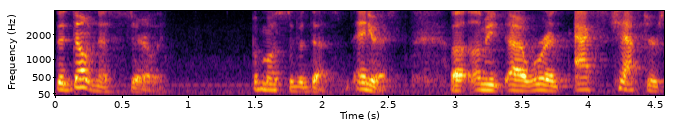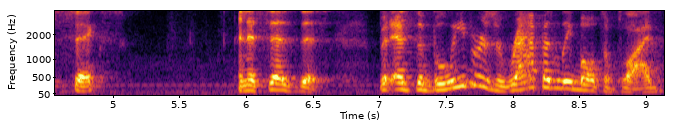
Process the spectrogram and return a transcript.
that don't necessarily. But most of it does. Anyways, uh, let me, uh, we're in Acts chapter 6, and it says this But as the believers rapidly multiplied,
